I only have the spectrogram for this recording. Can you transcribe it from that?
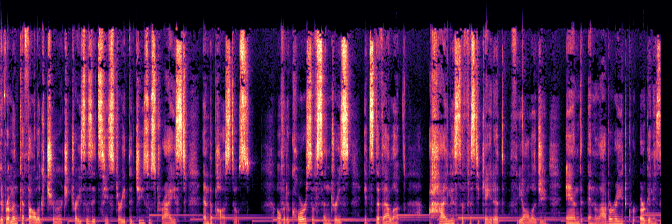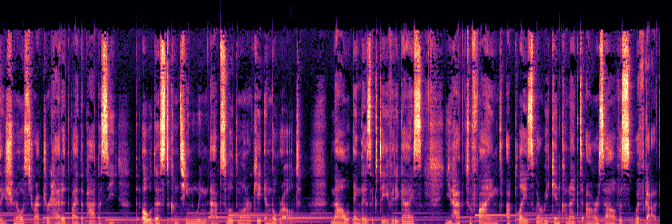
The Roman Catholic Church traces its history to Jesus Christ and the apostles. Over the course of centuries, it's developed a highly sophisticated theology and an elaborate organizational structure headed by the papacy, the oldest continuing absolute monarchy in the world. Now, in this activity, guys, you have to find a place where we can connect ourselves with God.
